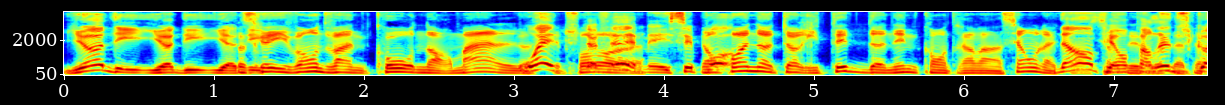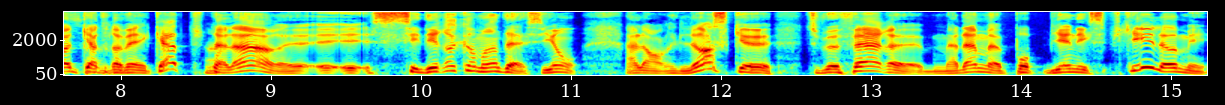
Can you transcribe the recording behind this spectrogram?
Il y a des. Il y a des il y a Parce qu'ils vont devant une cour normale. Oui, tout à fait, mais c'est pas. Ils n'ont pas une autorité de donner une contravention non, puis on parlait du Code 84 tout à l'heure. Euh, euh, c'est des recommandations. Alors, lorsque tu veux faire, euh, Madame pas bien expliqué, là, mais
